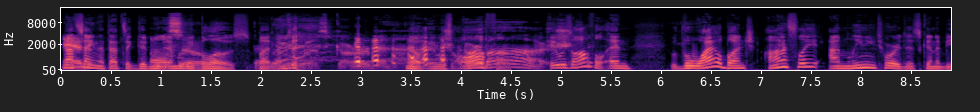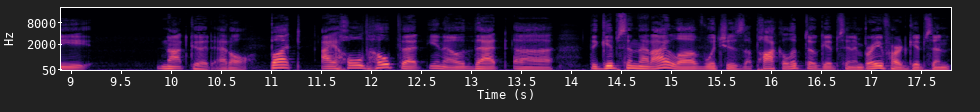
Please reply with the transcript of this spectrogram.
Not And saying that that's a good movie. That movie blows, that but I'm movie just, was garbage. no, it was awful. Garbage. It was awful. And the Wild Bunch, honestly, I'm leaning towards it's going to be not good at all. But I hold hope that you know that uh, the Gibson that I love, which is Apocalypto Gibson and Braveheart Gibson,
